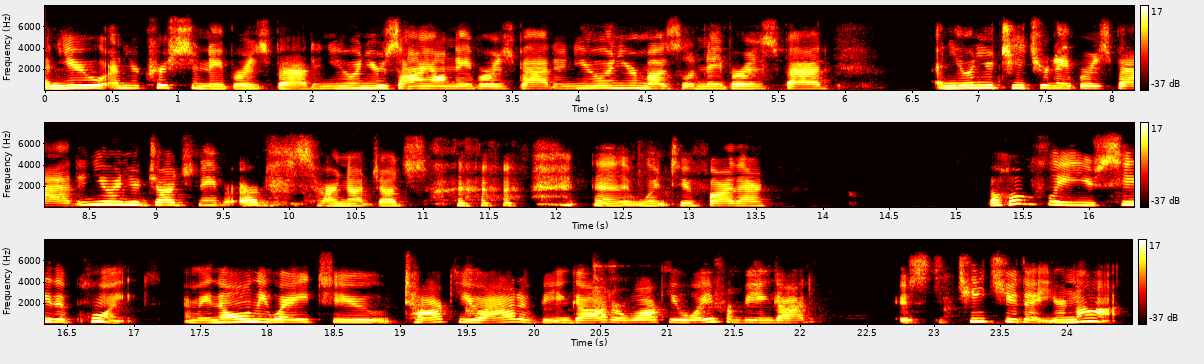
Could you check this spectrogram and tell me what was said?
And you and your Christian neighbor is bad. And you and your Zion neighbor is bad. And you and your Muslim neighbor is bad. And you and your teacher neighbor is bad. And you and your judge neighbor, or sorry, not judge. Uh, it went too far there but hopefully you see the point. I mean, the only way to talk you out of being God or walk you away from being God is to teach you that you're not.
